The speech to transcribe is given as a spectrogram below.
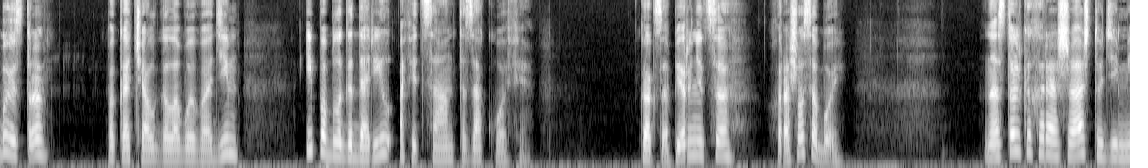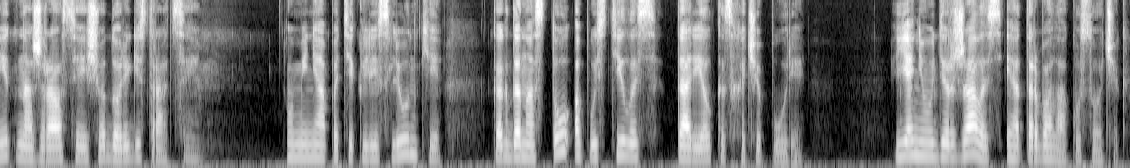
«Быстро», — покачал головой Вадим и поблагодарил официанта за кофе. «Как соперница? Хорошо собой?» Настолько хороша, что Демид нажрался еще до регистрации. У меня потекли слюнки, когда на стол опустилась тарелка с хачапури. Я не удержалась и оторвала кусочек.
